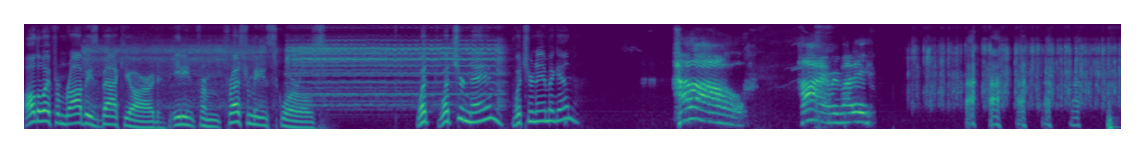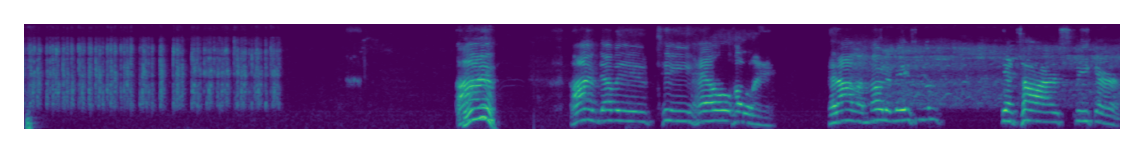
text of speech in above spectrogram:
All the way from Robbie's backyard, eating from fresh from eating squirrels. What what's your name? What's your name again? Hello. Hi, everybody. are you? I'm, I'm W.T. Hell Holy, and I'm a motivational guitar speaker.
